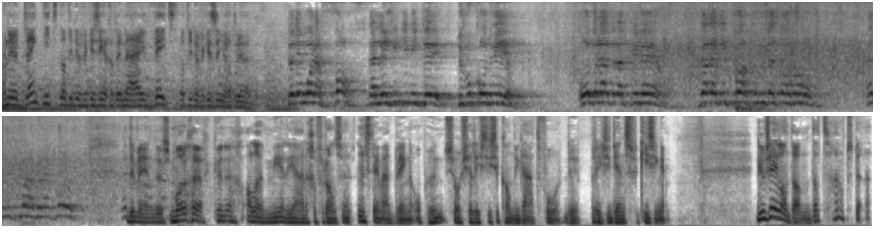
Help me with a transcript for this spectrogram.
Meneer denkt niet dat hij de verkiezingen gaat winnen. Hij weet dat hij de verkiezingen gaat winnen. Donnez-moi la force, la légitimité de vous conduire au-delà de la primaire vers la victoire que nous attendons. La victoire de la gauche. De men dus. Morgen kunnen alle meerderjarige Fransen een stem uitbrengen op hun socialistische kandidaat voor de presidentsverkiezingen. Nieuw-Zeeland dan, dat houdt de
